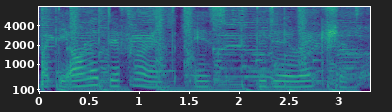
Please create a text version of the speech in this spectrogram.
but the only difference is the direction.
